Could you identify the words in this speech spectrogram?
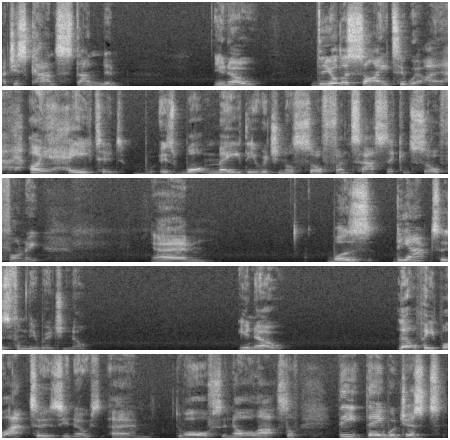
I just can't stand him. You know, the other side to it I, I hated is what made the original so fantastic and so funny. Um, was the actors from the original. You know, little people, actors, you know, um, dwarfs and all that stuff. They they were just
